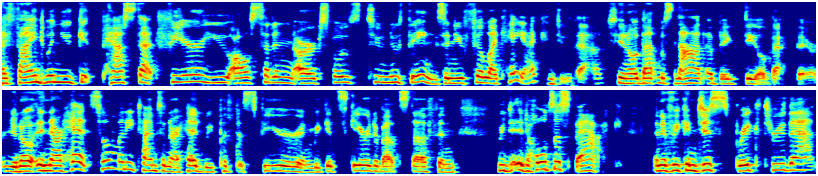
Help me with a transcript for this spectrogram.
I find when you get past that fear, you all of a sudden are exposed to new things and you feel like, hey, I can do that. You know, that was not a big deal back there. You know, in our head, so many times in our head, we put this fear and we get scared about stuff and we, it holds us back. And if we can just break through that,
